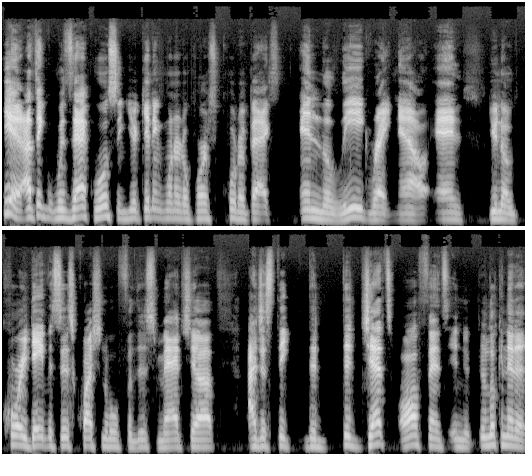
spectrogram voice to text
Yeah, I think with Zach Wilson, you're getting one of the worst quarterbacks in the league right now. And, you know, Corey Davis is questionable for this matchup. I just think the the Jets offense, and you're looking at an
